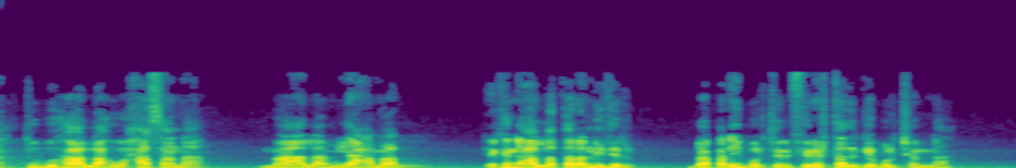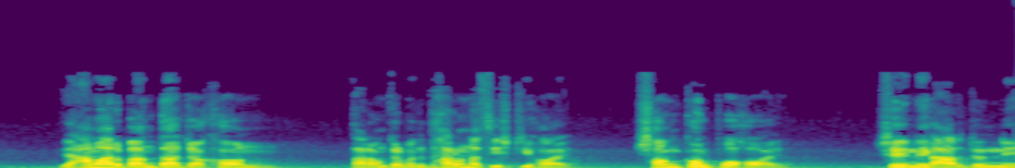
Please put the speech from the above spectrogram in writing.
আক্তুবুহা আল্লাহু হাসানা মা আলাম ইয়া আমাল এখানে আল্লাহ তালা নিজের ব্যাপারেই বলছেন, ফেরেশতাদেরকে বলছেন না, যে আমার বান্দা যখন তার অন্তরের মধ্যে ধারণা সৃষ্টি হয়, সংকল্প হয়, সে তার জন্যে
